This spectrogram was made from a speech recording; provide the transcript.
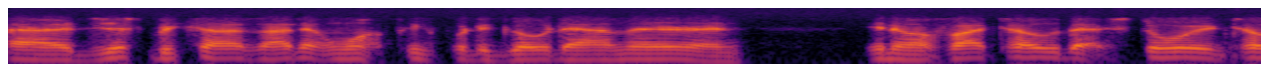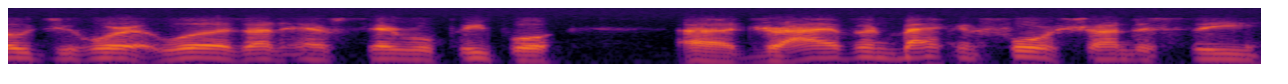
uh, just because I don't want people to go down there and, you know, if I told that story and told you where it was, I'd have several people uh, driving back and forth trying to see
